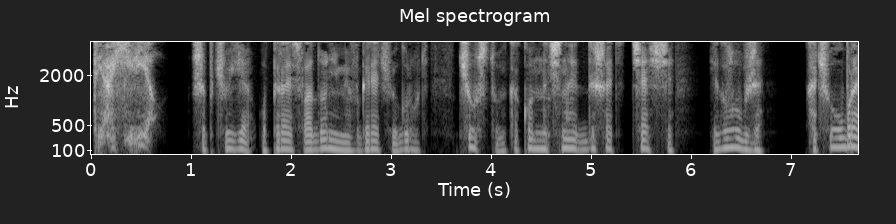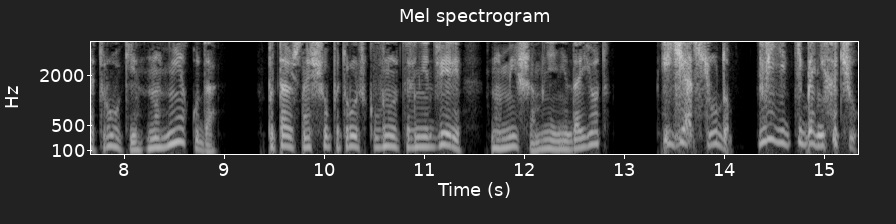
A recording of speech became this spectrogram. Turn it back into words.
«Ты охерел!» — шепчу я, упираясь ладонями в горячую грудь. Чувствую, как он начинает дышать чаще и глубже. Хочу убрать руки, но некуда. Пытаюсь нащупать ручку внутренней двери, но Миша мне не дает. «Иди отсюда! Видеть тебя не хочу!»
